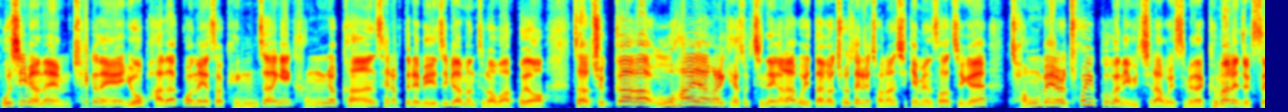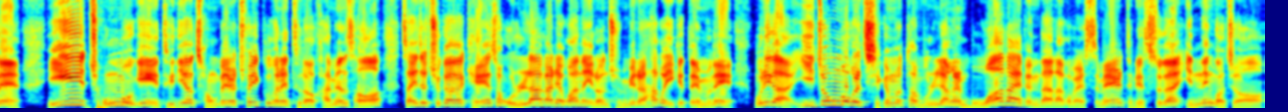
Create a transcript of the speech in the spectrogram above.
보시면은 최근에 요 바닥권에서 굉장히 강력한 세력들의 매집이 한번 들어왔고요. 자 주가가 우하향을 계속 진행을 하고 있다가 추세를 전환시키면서 지금 정배열 초입 구간에 위치를 하고 있습니다. 그 말인즉슨 이 종목이 드디어 정배열 초입 구간에 들어가면서 자 이제 주가가 계속 올라가려고 하는 이런 준비를 하고 있기 때문에 우리가 이 종목을 지금부터 물량을 모아가야 된다라고 말씀을 드릴 수가 있는 거죠.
